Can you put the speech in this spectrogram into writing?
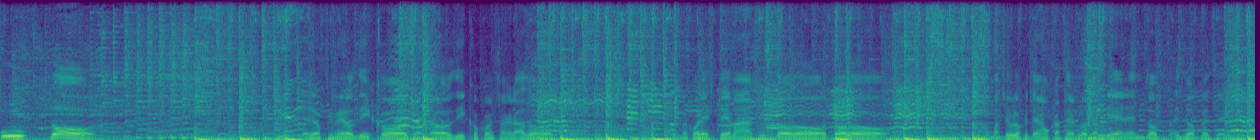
U2. De los primeros discos hasta los discos consagrados los mejores temas y todo, todo. Seguro que tenemos que hacerlo también en dos, en dos veces.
